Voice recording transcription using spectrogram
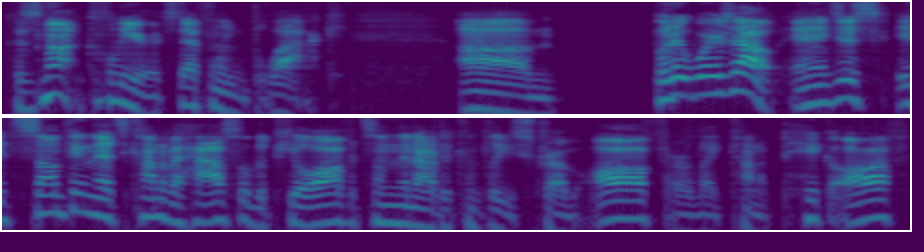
because it's not clear. It's definitely black. Um, but it wears out and it just it's something that's kind of a hassle to peel off. It's something I have to completely scrub off or like kind of pick off.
